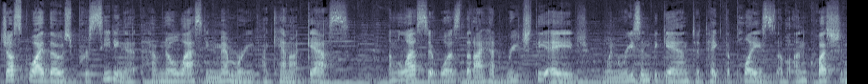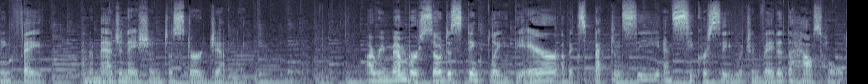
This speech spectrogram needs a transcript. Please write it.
Just why those preceding it have no lasting memory, I cannot guess unless it was that I had reached the age when reason began to take the place of unquestioning faith and imagination to stir gently. I remember so distinctly the air of expectancy and secrecy which invaded the household.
